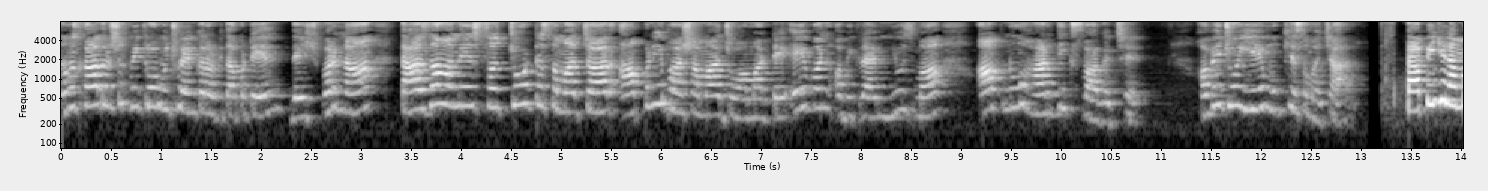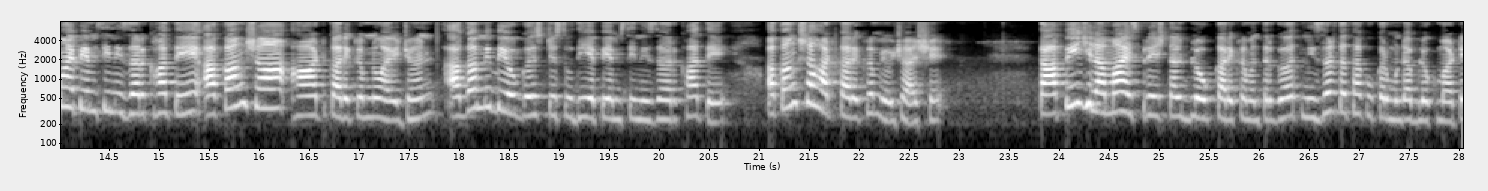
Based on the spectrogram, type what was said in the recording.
નમસ્કાર, દર્શક મિત્રો, હું છું એન્કર અર્પિતા પટેલ. દેશભરના તાજા અને સચોટ સમાચાર આપણી ભાષામાં જોવા માટે એ વન અભિપ્રાય ન્યૂઝમાં આપનું હાર્દિક સ્વાગત છે. હવે જોઈએ મુખ્ય સમાચાર. તાપી જિલ્લામાં એપીએમસી નિઝર ખાતે આકાંક્ષા હાટ કાર્યક્રમનું આયોજન. આગામી બે ઓગસ્ટ સુધી એપીએમસી નિઝર ખાતે આકાંક્ષા હાટ કાર્યક્રમ યોજાશે. તાપી જિલ્લામાં એસ્પિરેશનલ બ્લોક કાર્યક્રમ અંતર્ગત નિઝર તથા કુકરમુંડા બ્લોક માટે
